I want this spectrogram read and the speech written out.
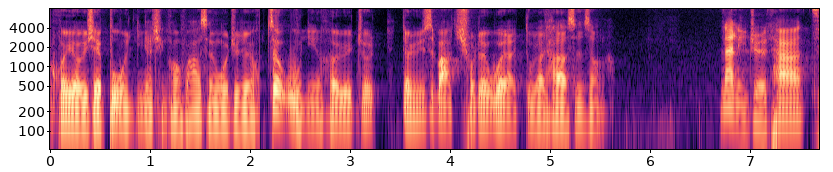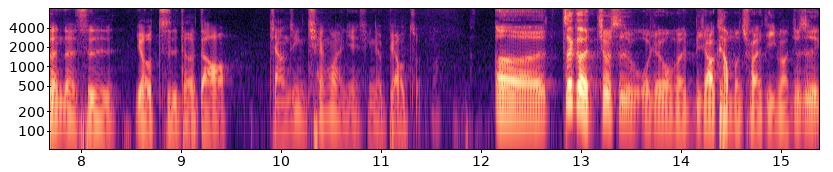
会有一些不稳定的情况发生？我觉得这五年合约就等于是把球队未来赌在他的身上了。那你觉得他真的是有值得到将近千万年薪的标准吗？呃，这个就是我觉得我们比较看不出来的地方，就是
